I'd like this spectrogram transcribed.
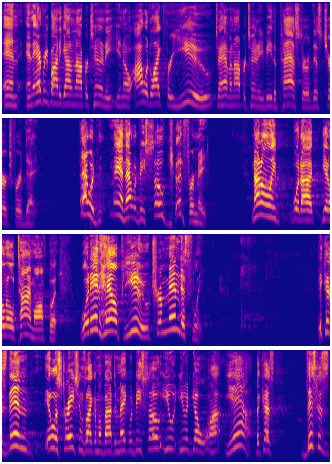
and, and everybody got an opportunity. You know, I would like for you to have an opportunity to be the pastor of this church for a day. That would, man, that would be so good for me. Not only would I get a little time off, but would it help you tremendously? Because then illustrations like I'm about to make would be so, you, you would go, well, yeah, because this is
